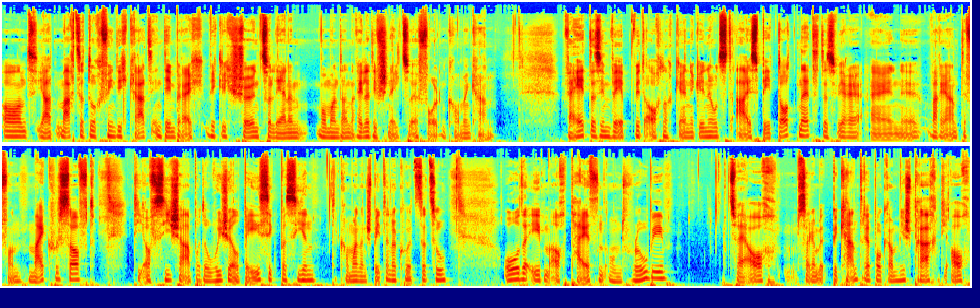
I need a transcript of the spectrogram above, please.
Und ja, macht es dadurch, finde ich, gerade in dem Bereich wirklich schön zu lernen, wo man dann relativ schnell zu Erfolgen kommen kann. Weiters im Web wird auch noch gerne genutzt ASP.NET. Das wäre eine Variante von Microsoft, die auf C-Sharp oder Visual Basic basieren. Da kommen wir dann später noch kurz dazu oder eben auch Python und Ruby. Zwei auch, sagen wir, bekanntere Programmiersprachen, die auch,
